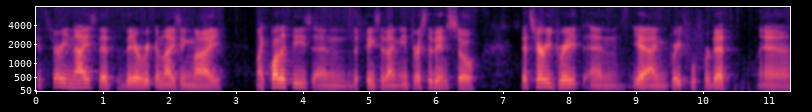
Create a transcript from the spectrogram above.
it's very nice that they are recognizing my my qualities and the things that I'm interested in. So that's very great, and yeah, I'm grateful for that. Uh,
